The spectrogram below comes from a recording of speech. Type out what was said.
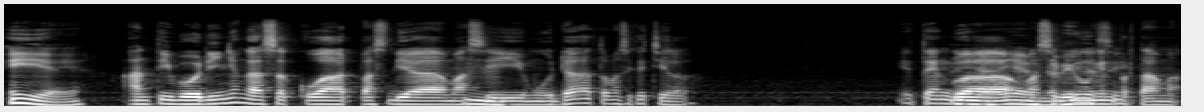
Iya ya. Antibodinya nggak sekuat pas dia masih muda atau masih kecil itu yang gue Iya, iya, masih bingungin sih. pertama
